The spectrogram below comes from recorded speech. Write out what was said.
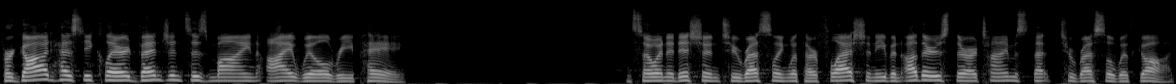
for God has declared, Vengeance is mine, I will repay. And so, in addition to wrestling with our flesh and even others, there are times that to wrestle with God.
